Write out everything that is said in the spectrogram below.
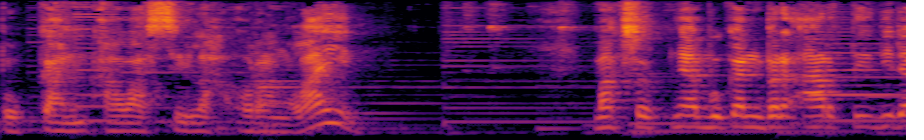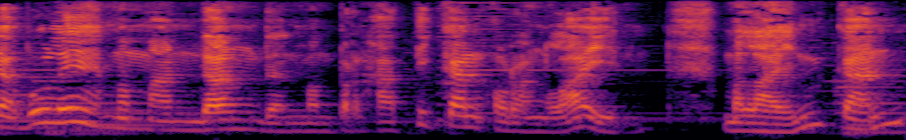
bukan awasilah orang lain. Maksudnya bukan berarti tidak boleh memandang dan memperhatikan orang lain, melainkan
